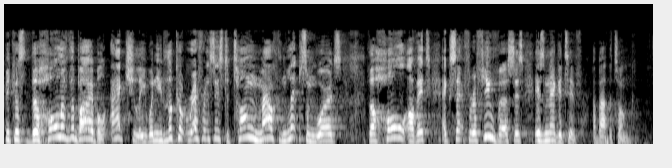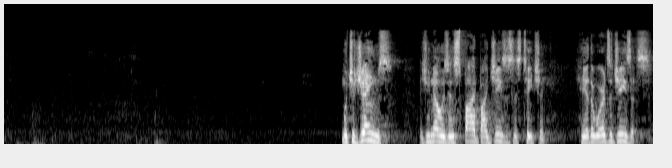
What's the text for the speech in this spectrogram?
Because the whole of the Bible, actually, when you look at references to tongue, mouth, and lips and words, the whole of it, except for a few verses, is negative about the tongue. Much of James, as you know, is inspired by Jesus' teaching. Hear the words of Jesus.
